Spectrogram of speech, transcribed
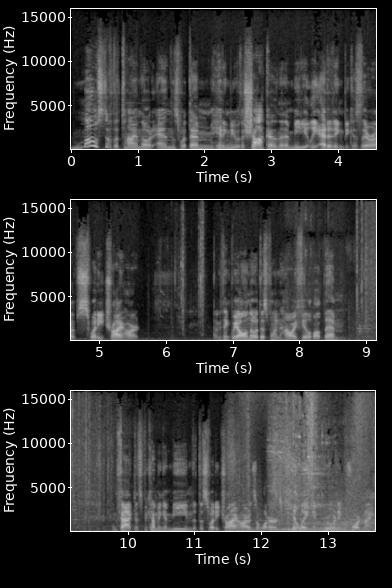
Most of the time, though, it ends with them hitting me with a shotgun and then immediately editing because they're a sweaty tryhard. And I think we all know at this point how I feel about them. In fact, it's becoming a meme that the sweaty tryhards are what are killing and ruining Fortnite.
